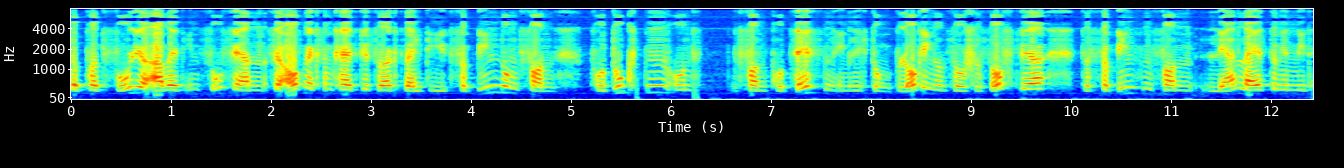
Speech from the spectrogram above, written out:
der Portfolioarbeit insofern für Aufmerksamkeit gesorgt, weil die Verbindung von Produkten und von Prozessen in Richtung Blogging und Social Software, das Verbinden von Lernleistungen mit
